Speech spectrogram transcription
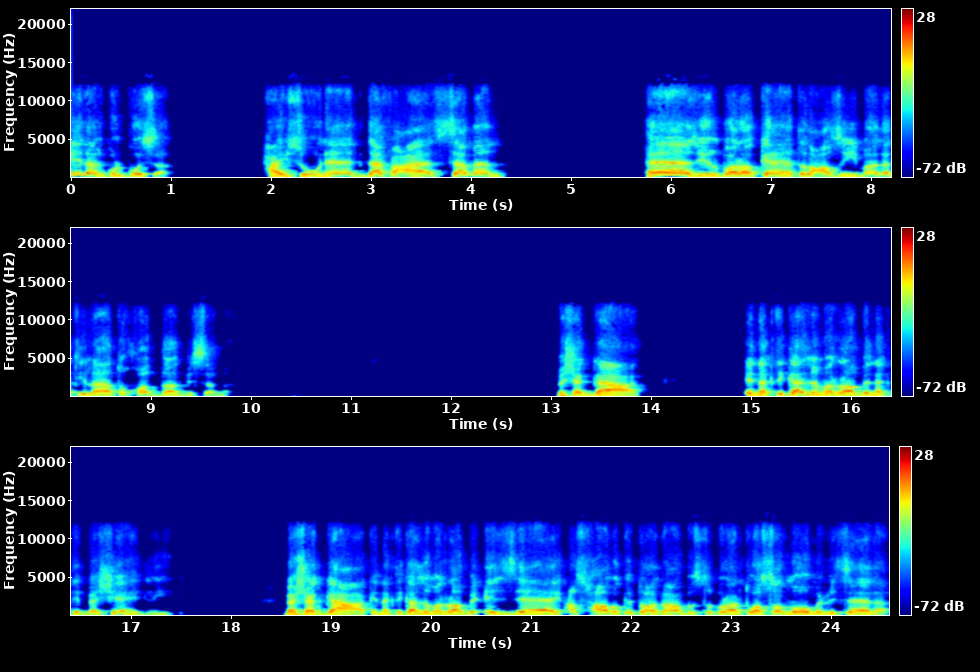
إلى الجلجسة حيث هناك دفع الثمن هذه البركات العظيمة التي لا تقدر بثمن بشجعك إنك تكلم الرب إنك تبقى شاهد ليه. بشجعك إنك تكلم الرب إزاي أصحابك اللي تقعد معاهم باستمرار توصل لهم الرسالة.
